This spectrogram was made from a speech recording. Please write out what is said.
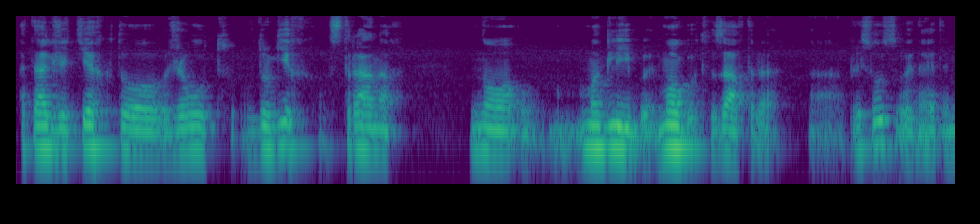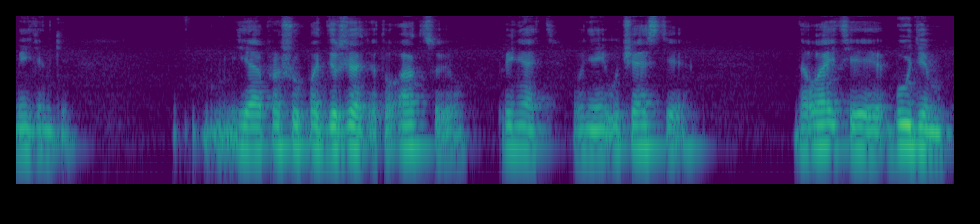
а также тех, кто живут в других странах, но могли бы, могут завтра а, присутствовать на этом митинге. Я прошу поддержать эту акцию, принять в ней участие. Давайте будем,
